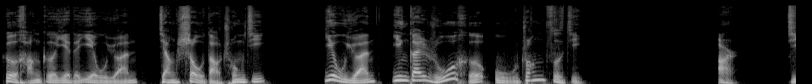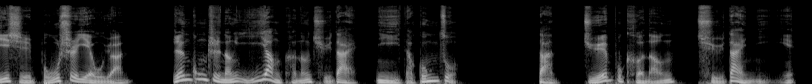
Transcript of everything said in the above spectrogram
各行各业的业务员将受到冲击，业务员应该如何武装自己？二、即使不是业务员，人工智能一样可能取代你的工作，但绝不可能取代你。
